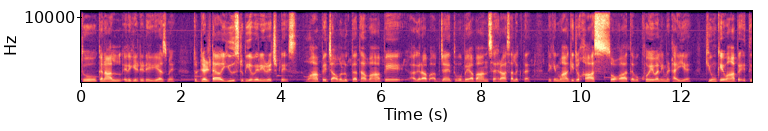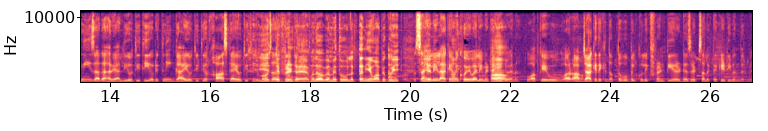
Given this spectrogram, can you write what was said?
تو کنال اریگیٹڈ ایریاز میں تو delta used to be a very rich place. وہاں پہ چاول اگتا تھا، وہاں پہ اگر آپ اب جائیں تو وہ بیابان صحرا سا لگتا ہے، لیکن وہاں کی جو خاص سوغات ہے وہ کھوئے والی مٹھائی ہے۔ کیونکہ وہاں پہ اتنی زیادہ ہریالی ہوتی تھی اور اتنی گائے ہوتی تھی اور خاص گائے ہوتی تھی جو بہت زیادہ ڈفرینٹ ہے مطلب ہمیں تو لگتا نہیں ہے وہاں پہ کوئی ساحلی علاقے میں کھوئے والی مٹھائی جو ہے نا وہ آپ کے وہ اور آپ جا کے دیکھیں تو اب تو وہ بالکل ایک فرنٹیئر ڈیزرٹ سا لگتا ہے کیٹی بندر میں۔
